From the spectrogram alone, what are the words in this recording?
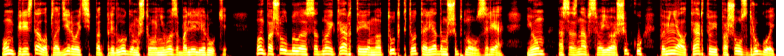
Он перестал аплодировать под предлогом, что у него заболели руки. Он пошел было с одной карты, но тут кто-то рядом шепнул «зря», и он, осознав свою ошибку, поменял карту и пошел с другой,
